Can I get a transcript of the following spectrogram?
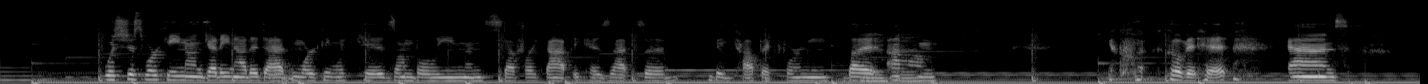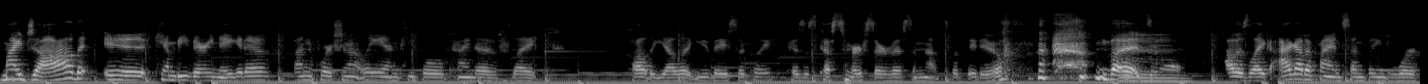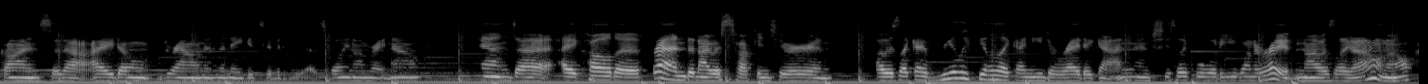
was just working on getting out of debt and working with kids on bullying and stuff like that because that's a big topic for me. But mm-hmm. um, COVID hit and my job it can be very negative unfortunately and people kind of like call to yell at you basically because it's customer service and that's what they do. but mm. uh, I was like, I got to find something to work on so that I don't drown in the negativity that's going on right now. And uh, I called a friend and I was talking to her and I was like, I really feel like I need to write again. And she's like, Well, what do you want to write? And I was like, I don't know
